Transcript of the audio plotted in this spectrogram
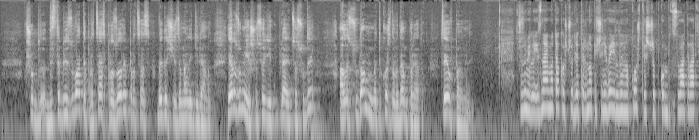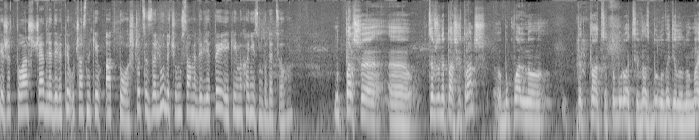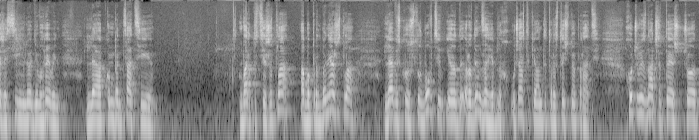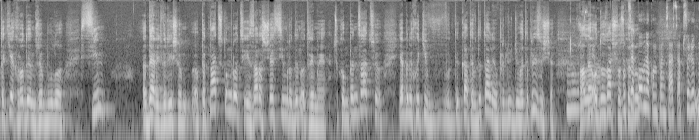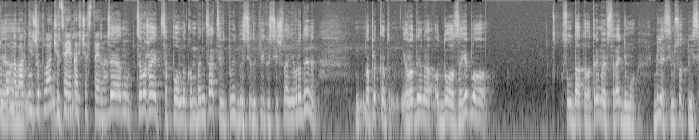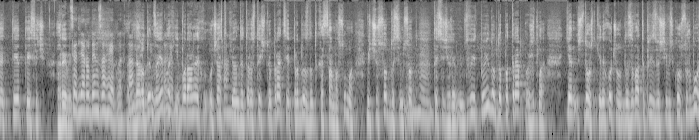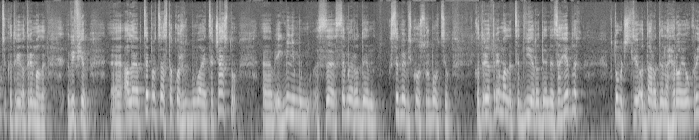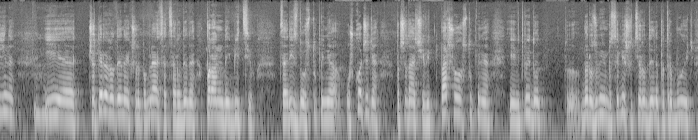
щоб дестабілізувати процес, прозорий процес видачі земельних ділянок. Я розумію, що сьогодні купляються суди, але з судами ми також наведемо порядок. Це я впевнений. Зрозуміло. І знаємо також, що для Тернопільщини виділено кошти, щоб компенсувати вартість житла ще для дев'яти учасників АТО. Що це за люди? Чому саме дев'яти? Який механізм буде цього? Ну, перше, е, це вже не перший транш. Буквально в 2015 році в нас було виділено майже 7 мільйонів гривень для компенсації вартості житла або придбання житла для військовослужбовців і родин загиблих, учасників антитерористичної операції. Хочу відзначити, що таких родин вже було 7, 9, вірніше, в 2015 році, і зараз ще 7 родин отримає цю компенсацію. Я би не хотів втикати в деталі, оприлюднювати прізвища, Ну, але однозначно Ну, скажу... Це повна компенсація, абсолютно Е, повна вартість ну, житла, чи це якась частина? Це, ну, це вважається повна компенсація відповідності до кількості членів родини. Наприклад, родина одного загиблого солдата отримує в середньому біля 750 тисяч гривень. Це для родин загиблих, так? Для родин Які загиблих і поранених учасників антитерористичної операції приблизно така сама сума від 600 до 700 тисяч гривень. Відповідно до потреб житла. Я знову ж таки не хочу називати прізвище військовослужбовців, котрі отримали в ефір, е, але цей процес також відбувається часто. Е, Як мінімум з семи родин, семи військовослужбовців, котрі отримали, це дві родини загиблих, тому числі одна родина Героя України. І е, чотири родини, якщо не помиляюся, це родини поранених бійців. Це різного ступеня ушкодження, починаючи від першого ступеня. І відповідно ми розуміємо самі, що ці родини потребують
